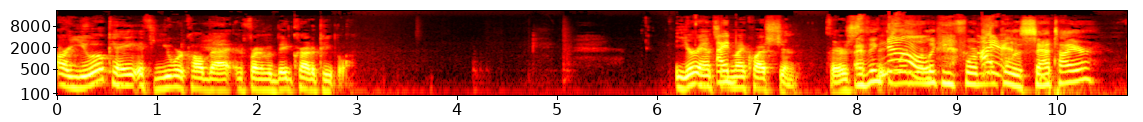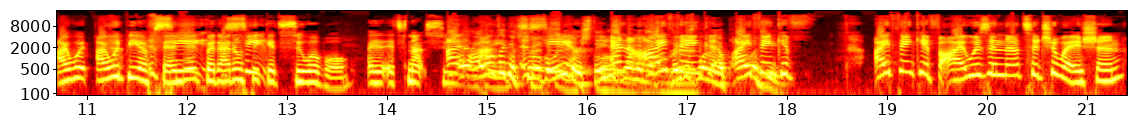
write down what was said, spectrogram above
Are you okay if you were called that in front of a big crowd of people? You're answering I'd- my question. There's. I think the No, one we're looking for, I- Michael, is satire. I would I would be offended, See- but I don't see- think it's suable. It's not suable. I don't think it's suitable See, either. They just and want an- I think an I think if I think if I was in that situation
